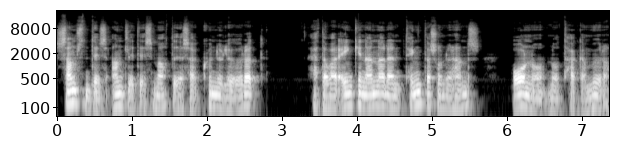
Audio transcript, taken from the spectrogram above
samstundis andlitið sem átti þessa kunnulegu rödd. Þetta var engin annar en tengdasónur hans, Ono no Takamura.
